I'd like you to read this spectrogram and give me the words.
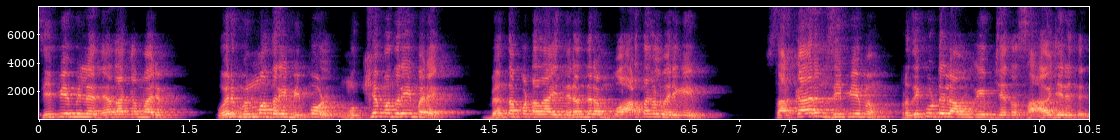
സി പി എമ്മിലെ നേതാക്കന്മാരും ഒരു മുൻമന്ത്രിയും ഇപ്പോൾ മുഖ്യമന്ത്രിയും വരെ ബന്ധപ്പെട്ടതായി നിരന്തരം വാർത്തകൾ വരികയും സർക്കാരും സി പി എമ്മും പ്രതിക്കൂട്ടിലാവുകയും ചെയ്ത സാഹചര്യത്തിൽ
